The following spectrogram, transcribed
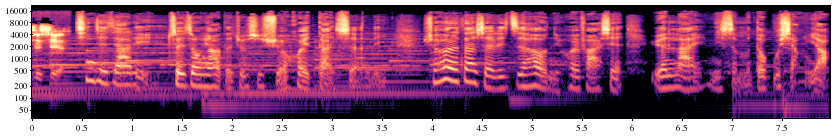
谢谢。清洁家里最重要的就是学会断舍离，学会了断舍离之后，你会发现原来你什么都不想要。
